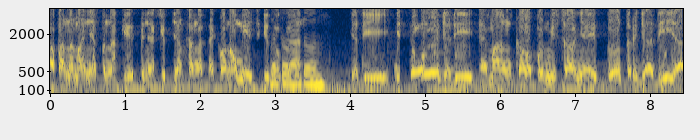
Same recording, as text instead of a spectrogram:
apa namanya penyakit penyakit yang sangat ekonomis gitu betul kan betul. jadi itu jadi emang kalaupun misalnya itu terjadi ya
